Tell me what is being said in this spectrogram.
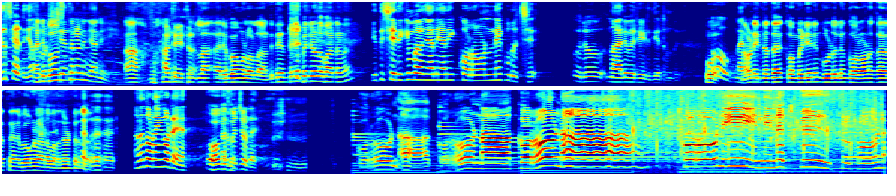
തീർച്ചയായിട്ടും ഞാൻ സൂക്ഷിച്ചാൽ- അനുഭവസ്ഥനാണ് ഞാനേ. ആ പാടിയിട്ടുള്ള അനുഭവങ്ങളുള്ളതാണ്. ഇത് എന്തിനെ പറ്റിയുള്ള പാട്ടാണ്? ഇത് ശരിക്കും പറഞ്ഞാൽ ഞാൻ ഈ കൊറോണയെ കുറിച്ച് ഒരു നാല് വരി എഴുതിയിട്ടുണ്ട്. നമ്മുടെ ഇന്നത്തെ കൊമഡിയനും കൂടുതലും കൊറോണ കാലത്തെ അനുഭവങ്ങളാണ് പറഞ്ഞുകൊണ്ടിരുന്നത്. അന്ന് തുടങ്ങിക്കോട്ടെ. ആരംഭിച്ചോട്ടെ. Corona corona corona. കൊറോണേ നിനക്ക് സുഖോണ.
